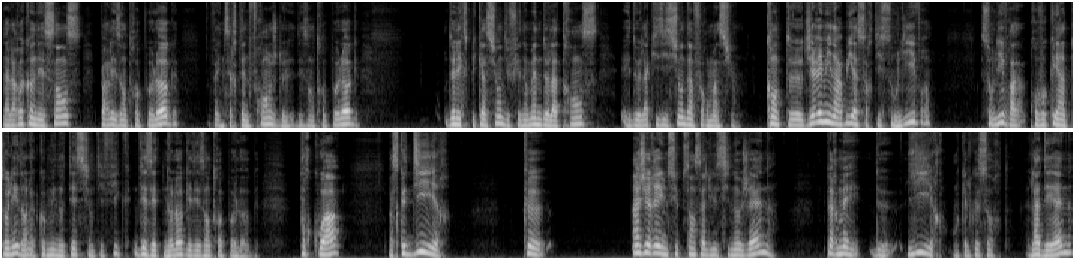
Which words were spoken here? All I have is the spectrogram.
reconnaissance par les anthropologues, enfin une certaine frange des anthropologues, de l'explication du phénomène de la transe et de l'acquisition d'informations. Quand euh, Jérémie Narby a sorti son livre, son livre a provoqué un tollé dans la communauté scientifique des ethnologues et des anthropologues. Pourquoi? Parce que dire que ingérer une substance hallucinogène permet de lire, en quelque sorte, l'ADN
